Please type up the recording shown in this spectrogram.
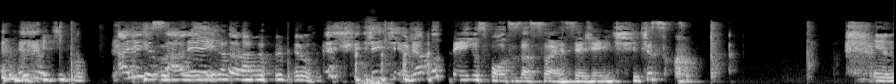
tipo, a gente sabe, é, então. tá primeiro... gente, eu já botei os pontos da Suécia, gente. Desculpa. And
